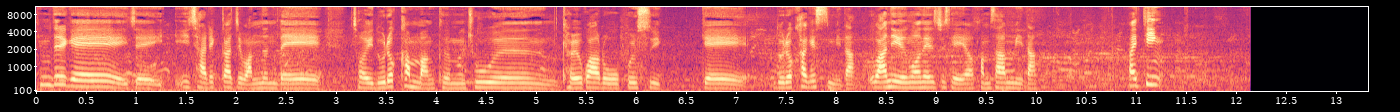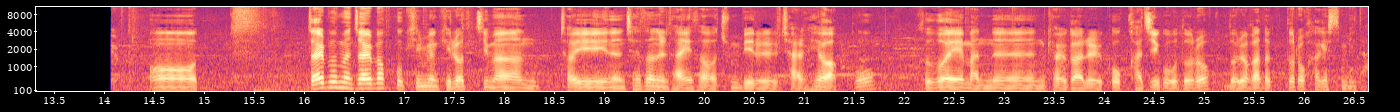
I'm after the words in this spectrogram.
힘들게 이제 이 자리까지 왔는데 저희 노력한 만큼 좋은 결과로 볼 수 있게 노력하겠습니다. 많이 응원해 주세요. 감사합니다. 화이팅! 어, 짧으면 짧았고 길면 길었지만 저희는 최선을 다해서 준비를 잘 해왔고 그거에 맞는 결과를 꼭 가지고 오도록 노력하도록 하겠습니다.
